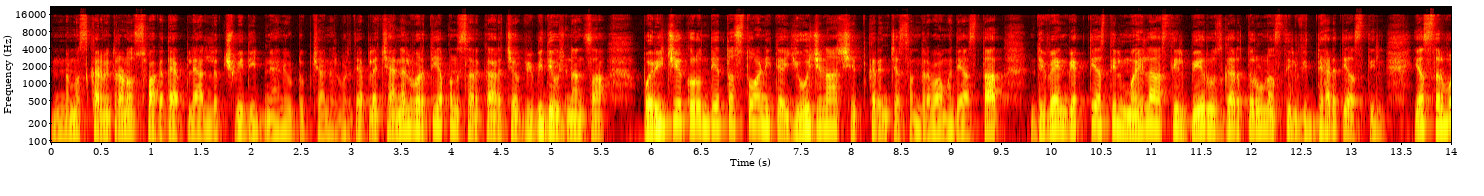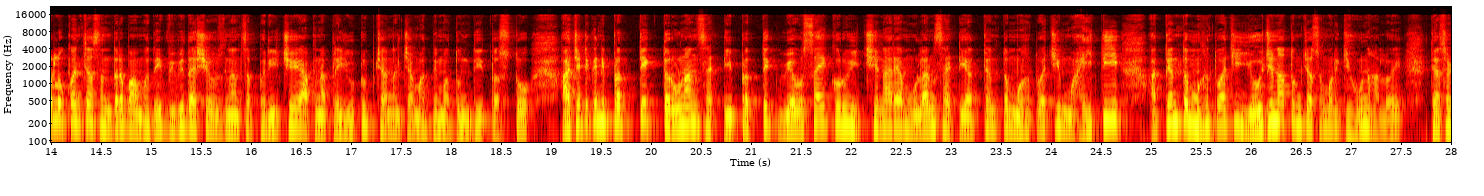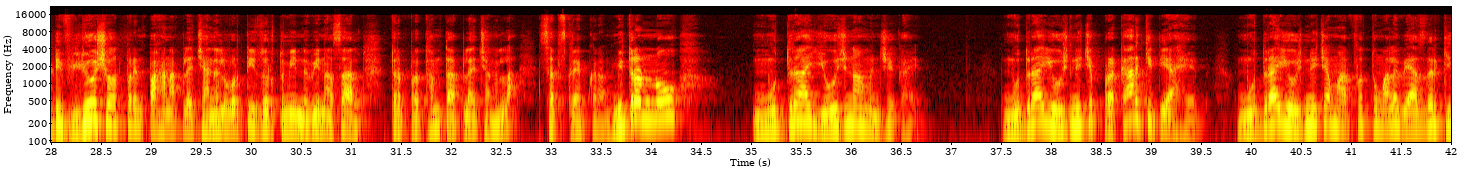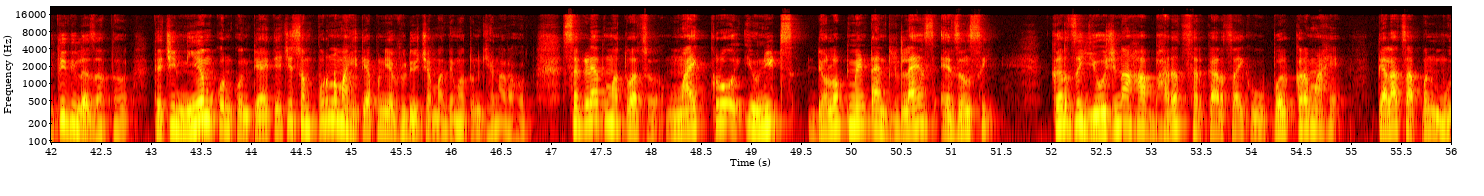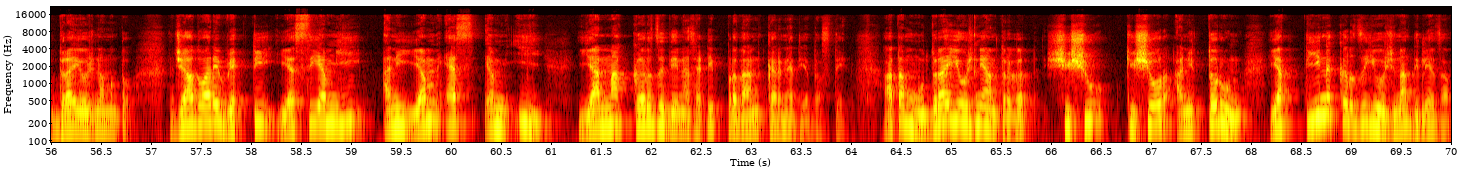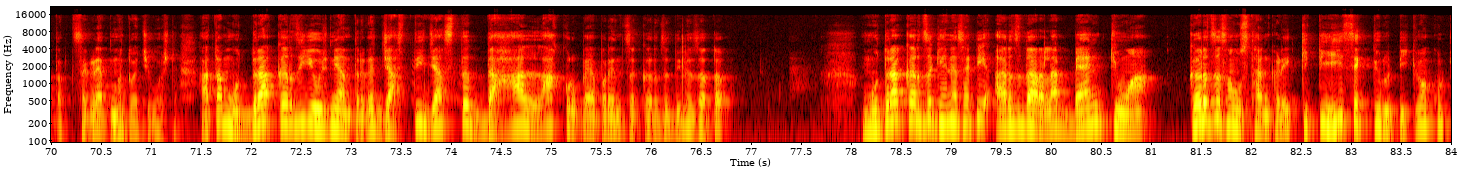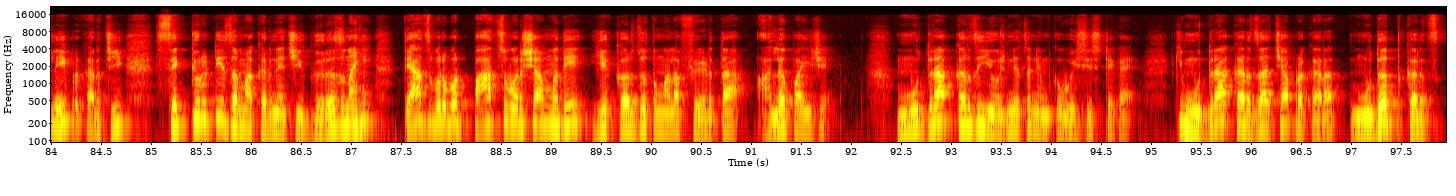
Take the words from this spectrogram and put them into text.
नमस्कार मित्रांनो स्वागत आहे आपल्या लक्ष्मीदी ज्ञान यूट्यूब चॅनलवरती आपल्या चॅनलवरती आपण सरकारच्या विविध योजनांचा परिचय करून देत असतो आणि त्या योजना शेतकऱ्यांच्या संदर्भामध्ये असतात. दिव्यांग व्यक्ती असतील महिला असतील बेरोजगार तरुण असतील विद्यार्थी असतील या सर्व लोकांच्या संदर्भामध्ये विविध अशा योजनांचा परिचय आपण आपल्या यूट्यूब चॅनलच्या माध्यमातून देत असतो. आजच्या ठिकाणी प्रत्येक तरुणांसाठी प्रत्येक व्यवसाय करू इच्छिणाऱ्या मुलांसाठी अत्यंत महत्त्वाची माहिती अत्यंत महत्त्वाची योजना तुमच्यासमोर घेऊन आलो आहे त्यासाठी व्हिडिओ शेवटपर्यंत पाहान आपल्या चॅनलवर चॅनलवरती जर तुम्ही नवीन असाल तर प्रथमतः आपल्या चॅनलला सबस्क्राईब करा. मित्रांनो मुद्रा योजना म्हणजे काय? मुद्रा योजनेचे प्रकार किती आहेत? मुद्रा योजनेच्या मार्फत तुम्हाला व्याजदर किती दिलं जातं? त्याचे नियम कोणकोणते आहेत? याची संपूर्ण माहिती आपण या व्हिडिओच्या माध्यमातून घेणार आहोत. सगळ्यात महत्त्वाचं micro units development and reliance agency कर्ज योजना हा भारत सरकारचा एक उपक्रम आहे. त्यालाच आपण मुद्रा योजना म्हणतो. ज्याद्वारे व्यक्ती एस एम ई आणि एम एस एम ई यांना कर्ज देण्यासाठी प्रदान करण्यात येत असते. आता मुद्रा योजनेअंतर्गत शिशु किशोर आणि तरुण या तीन कर्ज योजना दिल्या जातात. सगळ्यात महत्त्वाची गोष्ट. आता मुद्रा कर्ज योजनेअंतर्गत जास्तीत जास्त दहा लाख रुपयापर्यंतचं कर्ज दिलं जातं. मुद्रा कर्ज घेण्यासाठी अर्जदाराला बँक किंवा कर्ज संस्थांकडे कितीही सेक्युरिटी किंवा कुठल्याही प्रकारची सेक्युरिटी जमा करण्याची गरज नाही. त्याचबरोबर पाच वर्षामध्ये हे कर्ज तुम्हाला फेडता आलं पाहिजे. मुद्रा कर्ज योजनेचं नेमकं वैशिष्ट्य काय? की मुद्रा कर्जाच्या प्रकारात मुदत कर्ज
